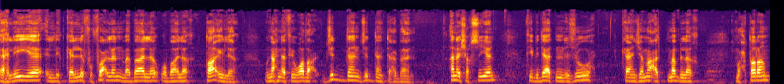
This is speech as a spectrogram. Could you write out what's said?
أهلية اللي تكلفوا فعلا مبالغ ومبالغ طائلة. ونحن في وضع جدا جدا تعبان. أنا شخصيا في بداية النزوح كان جمعت مبلغ محترم.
